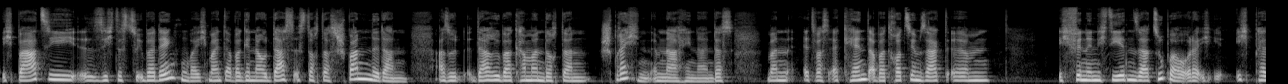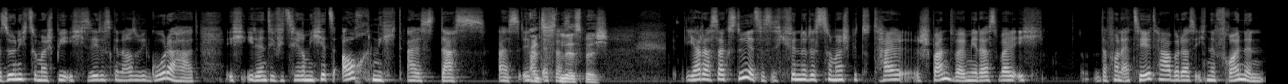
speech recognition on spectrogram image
ich bat sie, sich das zu überdenken, weil ich meinte, aber genau das ist doch das Spannende dann. Also darüber kann man doch dann sprechen im Nachhinein, dass man etwas erkennt, aber trotzdem sagt, ähm, ich finde nicht jeden Satz super. Oder ich, ich persönlich zum Beispiel, ich sehe das genauso wie Godehard. Ich identifiziere mich jetzt auch nicht als das, als irgendetwas. Als lesbisch. Ja, das sagst du jetzt. Ich finde das zum Beispiel total spannend, weil mir das, weil ich davon erzählt habe, dass ich eine Freundin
